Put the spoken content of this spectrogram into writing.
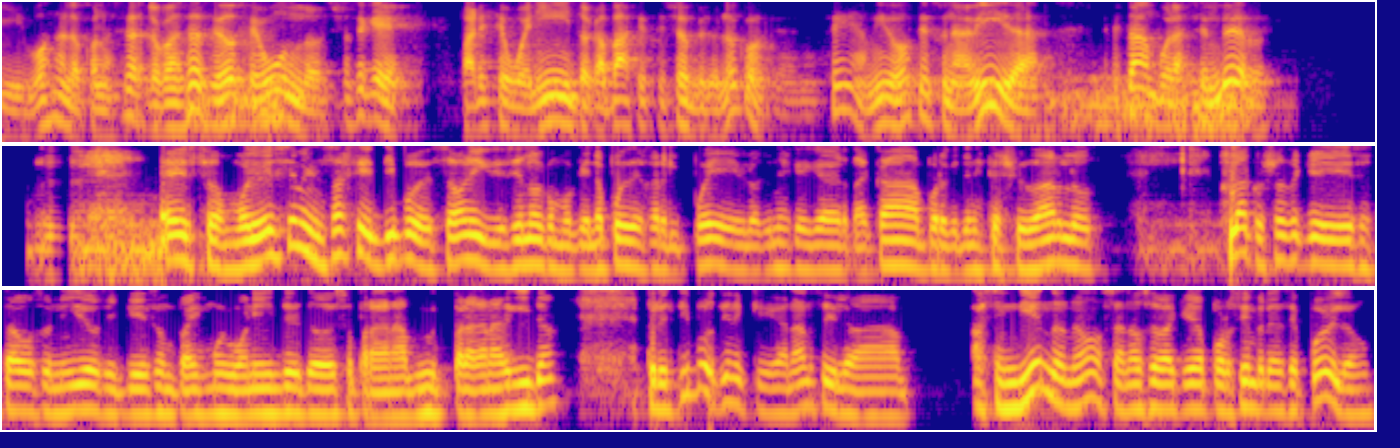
y vos no lo conocés, lo conocés hace dos segundos. Yo sé que parece buenito, capaz, qué sé yo, pero loco, no sé, amigo, vos es una vida. estaban por ascender. Eso, volvió ese mensaje tipo de Sonic diciendo como que no puedes dejar el pueblo, tienes que quedarte acá porque tienes que ayudarlos. Flaco, yo sé que es Estados Unidos y que es un país muy bonito y todo eso para ganar, para ganar guita, pero el tipo tiene que ganarse la ascendiendo, ¿no? O sea, no se va a quedar por siempre en ese pueblo. O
